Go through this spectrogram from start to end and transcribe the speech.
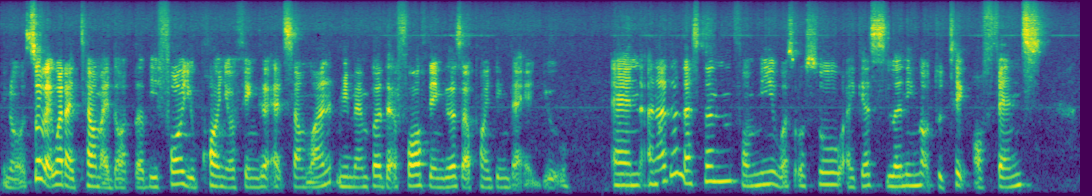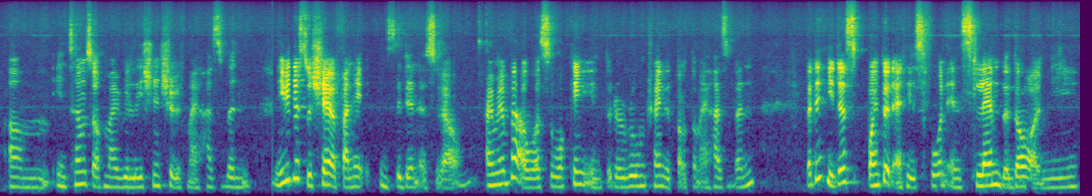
You know, so like what I tell my daughter, before you point your finger at someone, remember that four fingers are pointing back at you. And another lesson for me was also, I guess, learning not to take offense um, in terms of my relationship with my husband. Maybe just to share a funny incident as well. I remember I was walking into the room trying to talk to my husband, but then he just pointed at his phone and slammed the door on me.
